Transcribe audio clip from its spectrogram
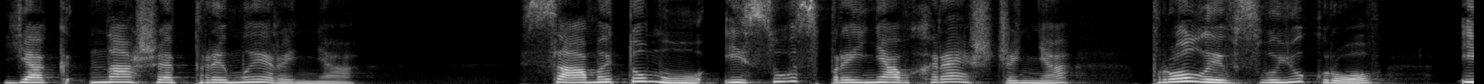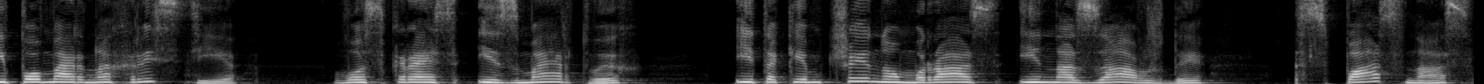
як наше примирення. Саме тому Ісус прийняв хрещення, пролив свою кров і помер на Христі, воскрес із мертвих, і таким чином раз і назавжди спас нас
